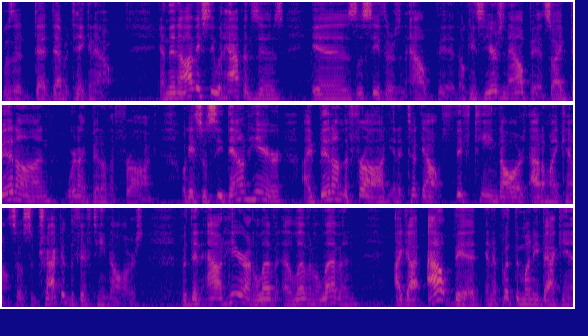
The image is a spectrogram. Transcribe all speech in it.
was a de debit taken out? And then obviously what happens is is let's see if there's an outbid. Okay, so here's an outbid. So I bid on where did I bid on the frog? Okay, so see down here, I bid on the frog and it took out $15 out of my account. So subtracted the $15, but then out here at 11 11 11, I got outbid and it put the money back in.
